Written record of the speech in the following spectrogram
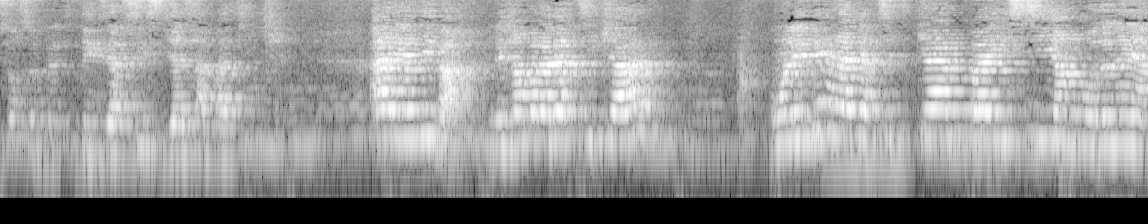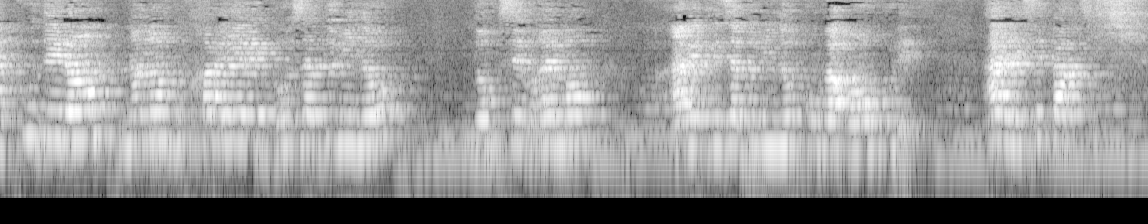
sur ce petit exercice bien sympathique. Allez, on y va. Les jambes à la verticale. On les met à la verticale, pas ici hein, pour donner un coup d'élan. Non, non, vous travaillez avec vos abdominaux. Donc c'est vraiment avec les abdominaux qu'on va enrouler. Allez, c'est parti.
